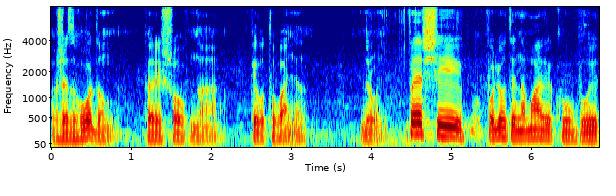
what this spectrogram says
Вже згодом перейшов на пілотування дронів. Перші польоти на Мавіку були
